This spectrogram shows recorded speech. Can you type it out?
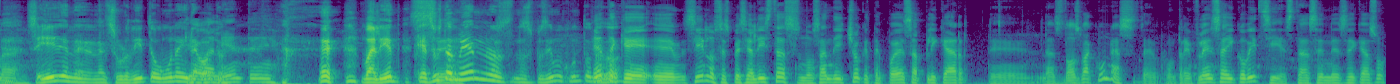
la... Sí, en el, en el zurdito una y Qué la otra. valiente. Valiente. Jesús Sí. también nos, nos pusimos juntos. Fíjate que eh, sí, los especialistas nos han dicho que te puedes aplicar eh, las dos vacunas contra influenza y COVID. Si estás en ese caso,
